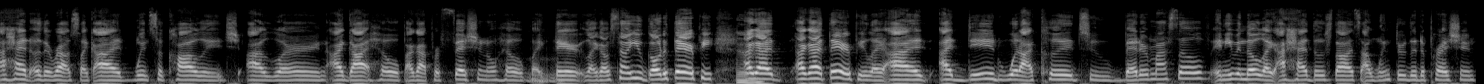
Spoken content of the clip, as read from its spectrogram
I had other routes. Like I went to college, I learned, I got help, I got professional help. Like there, like I was telling you, go to therapy. I got I got therapy. Like I I did what I could to better myself. And even though like I had those thoughts, I went through the depression.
